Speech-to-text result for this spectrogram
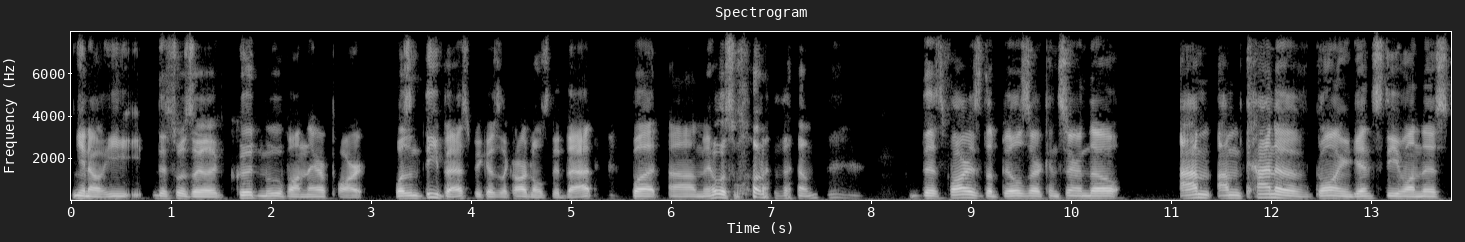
you know, he this was a good move on their part. wasn't the best because the Cardinals did that, but um, it was one of them. As far as the Bills are concerned, though, I'm I'm kind of going against Steve on this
